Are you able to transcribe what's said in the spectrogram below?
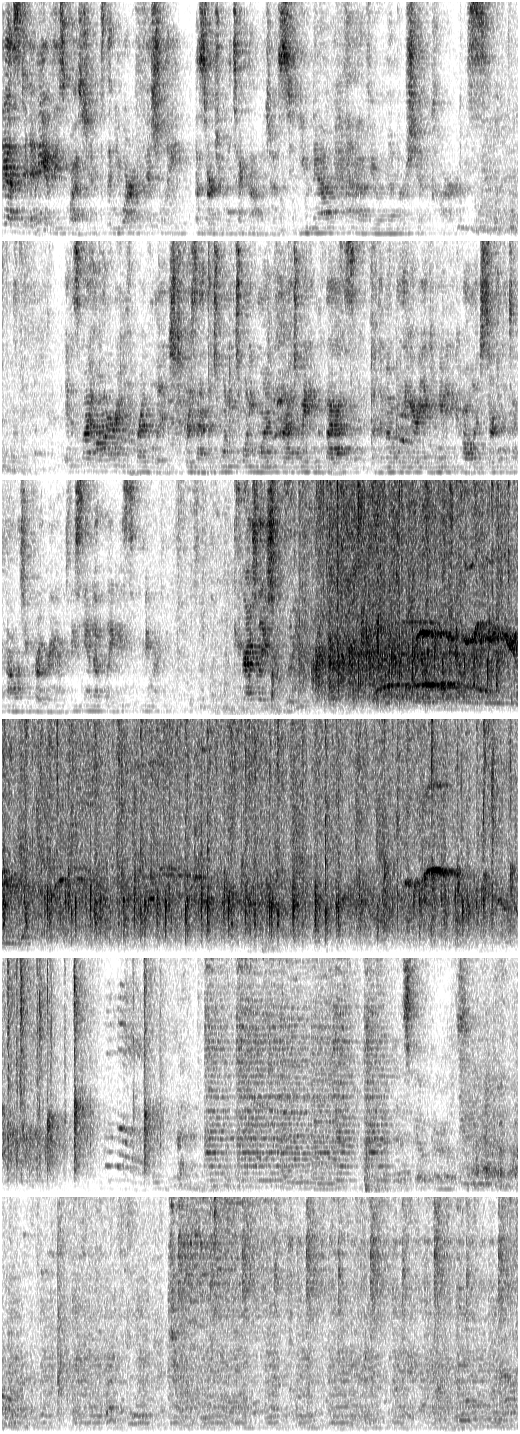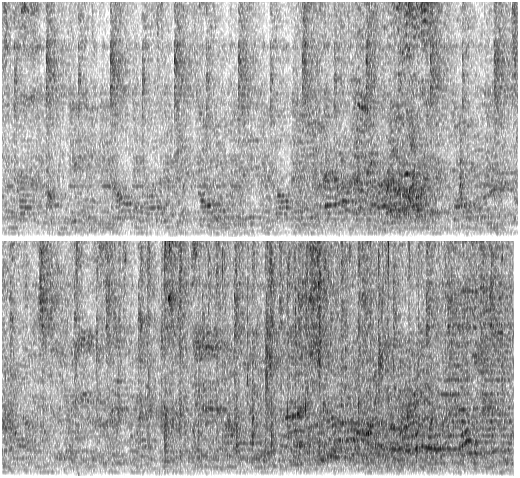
yes to any of these questions, then you are officially a surgical technologist. You now have your membership cards. It is my honor and privilege to present the 2021 graduating class of the Moberly Area Community College Surgical Technology Program. Please stand up, ladies. Congratulations.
